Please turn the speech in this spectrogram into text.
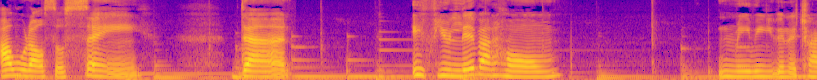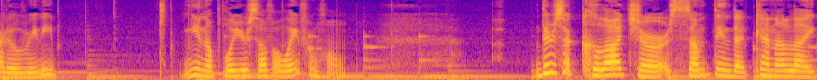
I would also say that if you live at home, maybe you're gonna try to really, you know, pull yourself away from home there's a clutch or something that kind of like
